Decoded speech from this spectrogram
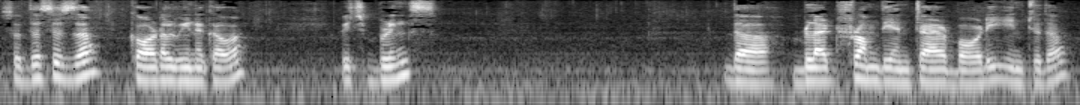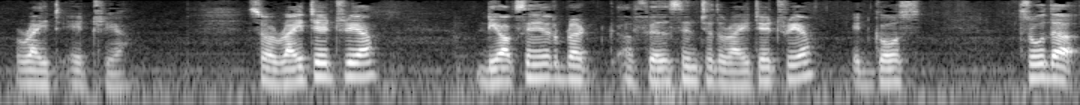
So this is the caudal vena cava which brings the blood from the entire body into the right atria. So right atria, deoxygenated blood uh, fills into the right atria. It goes through the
